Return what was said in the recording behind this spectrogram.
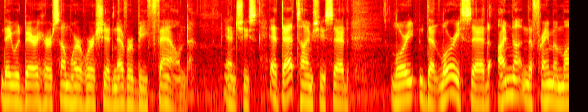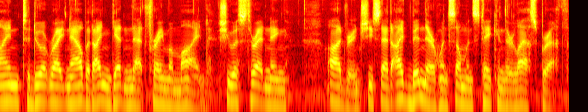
they would bury her somewhere where she'd never be found and she's at that time she said Lori that Lori said, I'm not in the frame of mind to do it right now, but I can get in that frame of mind. She was threatening Audrey. She said, I've been there when someone's taken their last breath.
